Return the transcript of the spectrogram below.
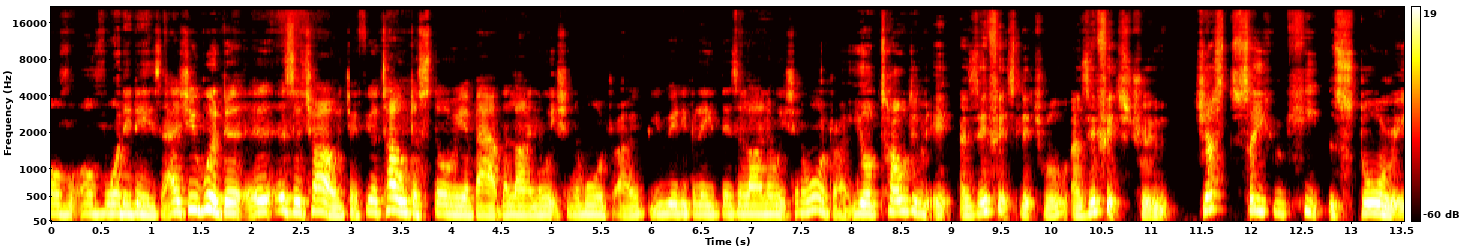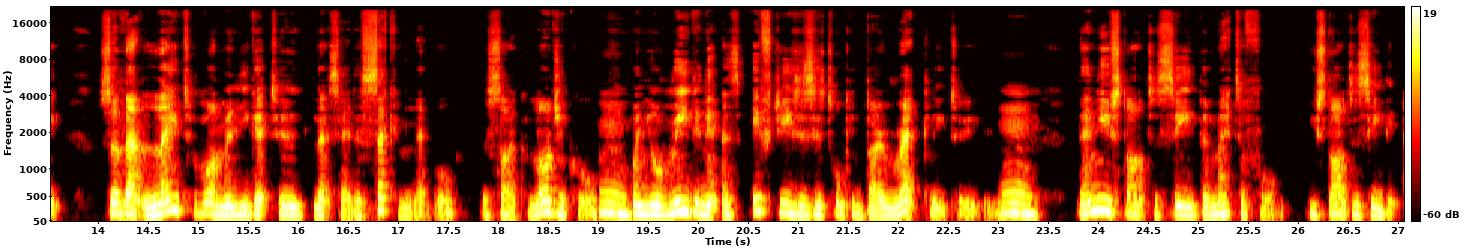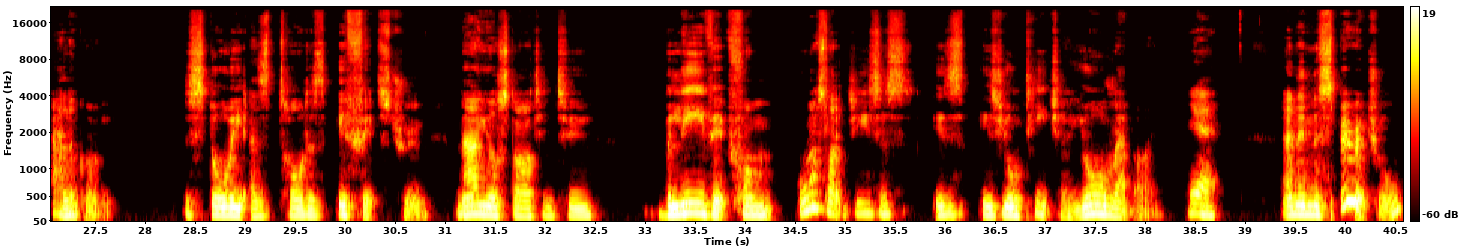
of of what it is, as you would uh, uh, as a child. If you're told a story about the Lion, the Witch, and the Wardrobe, you really believe there's a Lion, a Witch, and a Wardrobe. You're told in it as if it's literal, as if it's true, just so you can keep the story, so that later on, when you get to let's say the second level, the psychological, Mm, when you're reading it as if Jesus is talking directly to you, mm, then you start to see the metaphor. You start to see the allegory, the story as told as if it's true. Now you're starting to believe it from almost like Jesus is is your teacher, your rabbi. yeah, And then the spiritual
